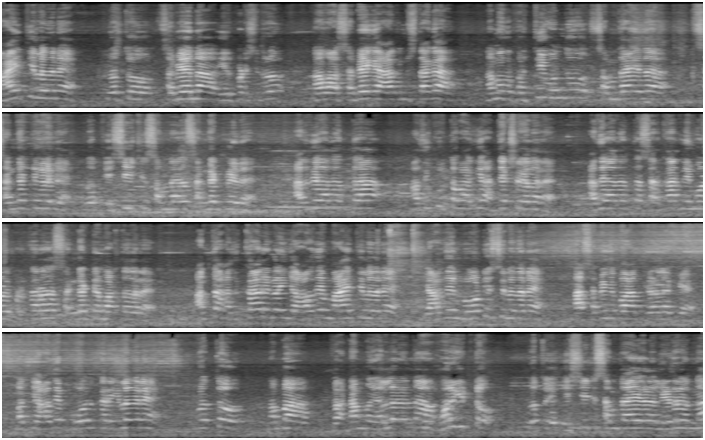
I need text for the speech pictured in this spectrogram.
ಮಾಹಿತಿ ಇಲ್ಲದೇ ಇವತ್ತು ಸಭೆಯನ್ನು ಏರ್ಪಡಿಸಿದ್ರು. ನಾವು ಆ ಸಭೆಗೆ ಆಗಮಿಸಿದಾಗ ನಮಗೆ ಪ್ರತಿಯೊಂದು ಸಮುದಾಯದ ಸಂಘಟನೆಗಳಿದೆ ಇವತ್ತು ಎಸ್ ಸಿ ಸಮುದಾಯದ ಸಂಘಟನೆ ಇದೆ ಅದರದೇ ಆದಂಥ ಅಧಿಕೃತವಾಗಿ ಅಧ್ಯಕ್ಷರಿದ್ದಾರೆ. ಅದೇ ಆದಂಥ ಸರ್ಕಾರ ನಿಯಮಗಳ ಪ್ರಕಾರ ಸಂಘಟನೆ ಮಾಡ್ತಾ ಇದ್ದಾರೆ. ಅಂತ ಅಧಿಕಾರಿಗಳಿಗೆ ಯಾವುದೇ ಮಾಹಿತಿ ಇಲ್ಲದೇ ಯಾವುದೇ ನೋಟಿಸ್ ಇಲ್ಲದೇ ಆ ಸಭೆಗೆ ಬಾ ಅಂತ ಹೇಳಲಿಕ್ಕೆ ಮತ್ತೆ ಯಾವುದೇ ಫೋನ್ ಕರೆ ಇವತ್ತು ನಮ್ಮ ನಮ್ಮ ಎಲ್ಲರನ್ನ ಹೊರಗಿಟ್ಟು ಇವತ್ತು ಎಸ್ ಸಿ ಟಿ ಸಮುದಾಯಗಳ ಲೀಡರನ್ನ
